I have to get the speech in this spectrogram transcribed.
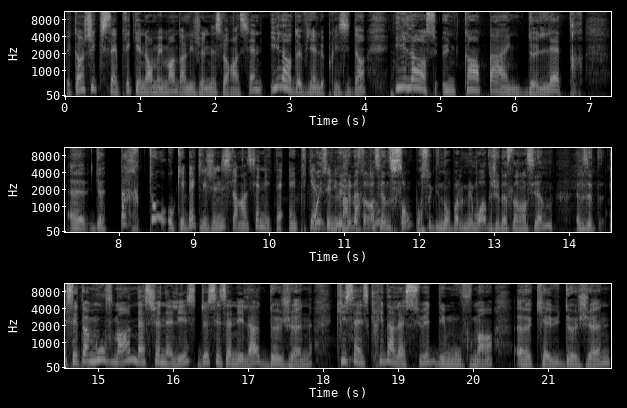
Mais quand je dis qu'il s'implique énormément dans les jeunesses laurentiennes, il en devient le président. Il lance une campagne de lettres euh, de partout au Québec. Les jeunesses laurentiennes étaient impliquées oui, absolument Les jeunesses laurentiennes sont, pour ceux qui n'ont pas le mémoire des jeunesses laurentiennes, elles étaient... C'est un mouvement nationaliste de ces années-là, de jeunes, qui s'inscrit dans la suite des mouvements euh, qu'il y a eu de jeunes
